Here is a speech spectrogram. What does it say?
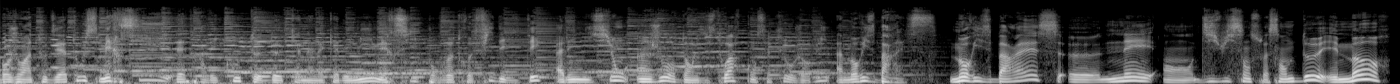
Bonjour à toutes et à tous. Merci d'être à l'écoute de Canal Académie. Merci pour votre fidélité à l'émission Un jour dans l'histoire consacrée aujourd'hui à Maurice Barrès. Maurice Barrès, euh, né en 1862 et mort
